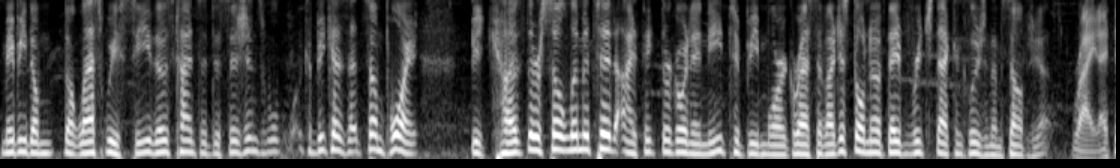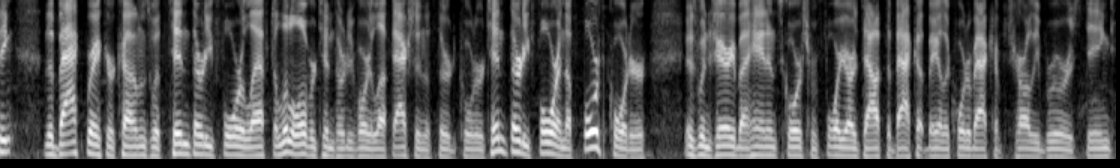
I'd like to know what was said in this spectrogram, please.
maybe the, the less we see those kinds of decisions. Because at some point, because they're so limited, I think they're going to need to be more aggressive. I just don't know if they've reached that conclusion themselves yet. Right. I think the backbreaker comes with 10:34 left, a little over 10:34 left actually in the third quarter. 10:34 in the fourth quarter is when Gerry Bohanon scores from four yards out. The backup Baylor quarterback after Charlie Brewer is dinged.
